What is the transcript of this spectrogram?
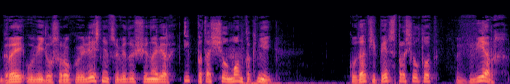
Грей увидел широкую лестницу, ведущую наверх, и потащил Монка к ней. «Куда теперь?» — спросил тот. «Вверх».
